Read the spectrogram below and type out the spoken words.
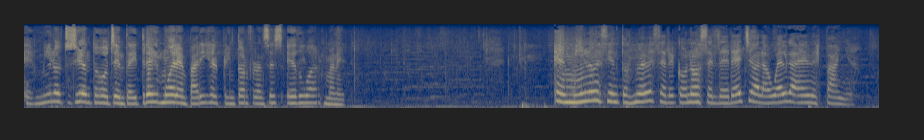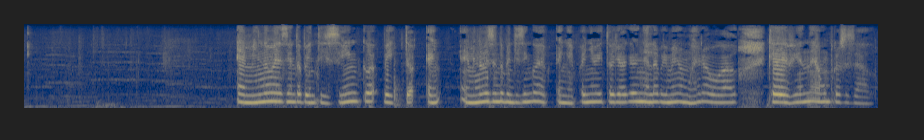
En 1883 muere en París el pintor francés Edouard Manet. En 1909 se reconoce el derecho a la huelga en España. En 1925, Victor, en, en 1925 en España Victoria Kane es la primera mujer abogado que defiende a un procesado.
